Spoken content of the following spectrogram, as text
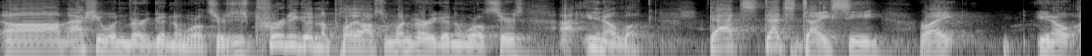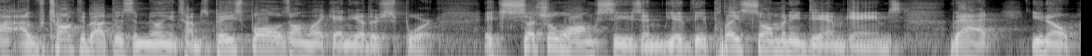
Um, actually, wasn't very good in the World Series. He's pretty good in the playoffs and wasn't very good in the World Series. Uh, you know, look, that's that's dicey, right? You know, I've talked about this a million times. Baseball is unlike any other sport. It's such a long season. They play so many damn games that, you know,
